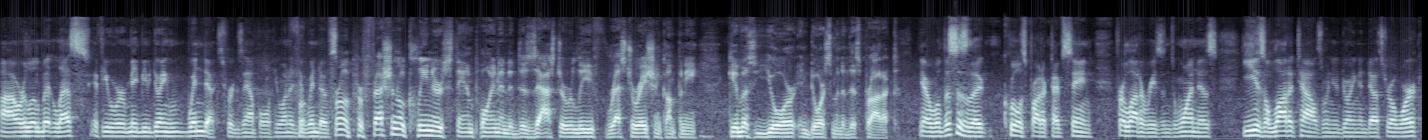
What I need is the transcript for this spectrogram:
uh, or a little bit less if you were maybe doing Windex, for example, if you want to do Windows. From a professional cleaner standpoint and a disaster relief restoration company, give us your endorsement of this product. Yeah, well, this is the coolest product I've seen for a lot of reasons. One is you use a lot of towels when you're doing industrial work,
